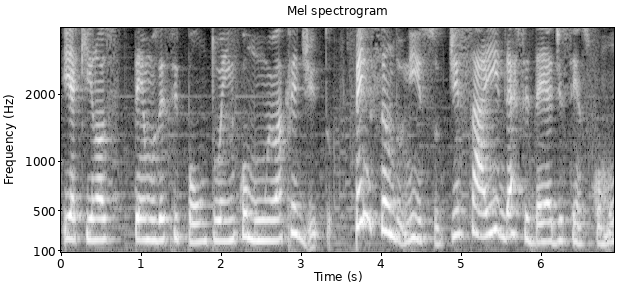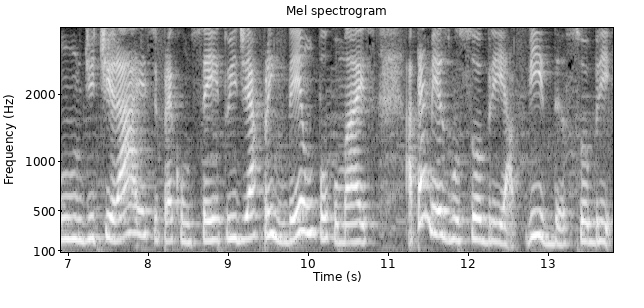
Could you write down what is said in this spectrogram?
e aqui nós temos esse ponto em comum, eu acredito. Pensando nisso, de sair dessa ideia de senso comum, de tirar esse preconceito e de aprender um pouco mais, até mesmo sobre a vida, sobre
